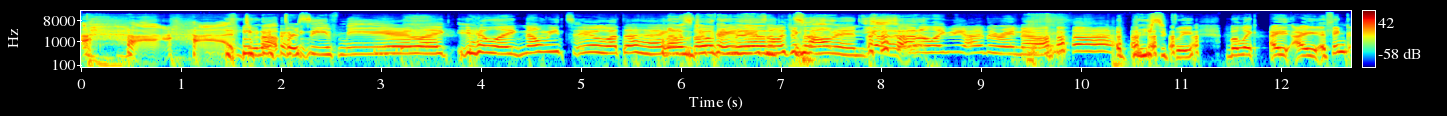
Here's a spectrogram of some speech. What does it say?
do not perceive me. You're like, you're like, no, me too. What the heck? And I was so joking, crazy. Have so much in common. yeah. I don't like me either right now. basically. But like I, I I think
